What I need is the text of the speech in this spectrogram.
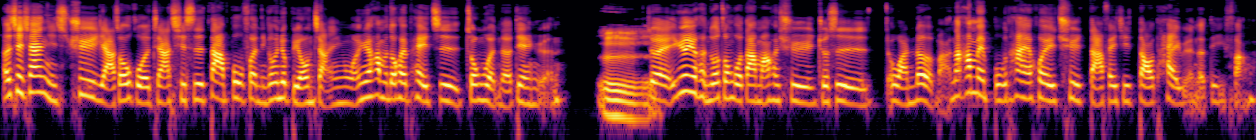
而且现在你去亚洲国家，其实大部分你根本就不用讲英文，因为他们都会配置中文的店员。嗯，对，因为有很多中国大妈会去就是玩乐嘛，那他们也不太会去搭飞机到太远的地方。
